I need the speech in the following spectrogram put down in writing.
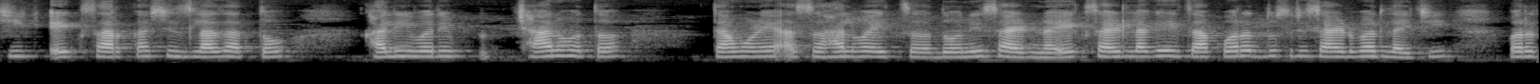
चीक एकसारखा शिजला जातो. खाली वरी छान होतं. त्यामुळे असं हलवायचं दोन्ही साईडनं. एक साईडला घ्यायचा परत दुसरी साईड बदलायची. परत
